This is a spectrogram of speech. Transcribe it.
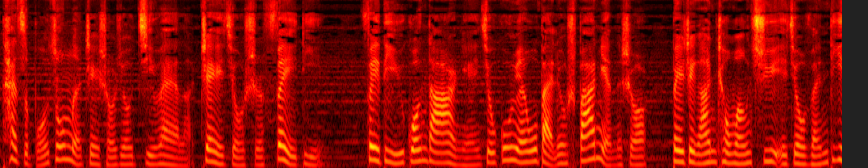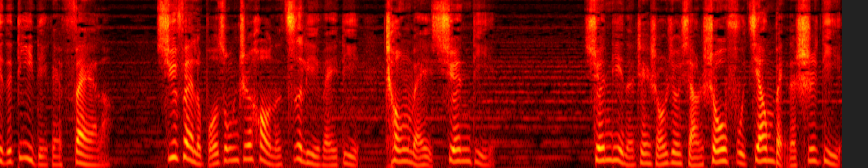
太子伯宗呢这时候就继位了，这就是废帝。废帝于光大二年，也就公元五百六十八年的时候，被这个安成王胥，也就文帝的弟弟给废了。虚废了伯宗之后呢，自立为帝，称为宣帝。宣帝呢，这时候就想收复江北的失地，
